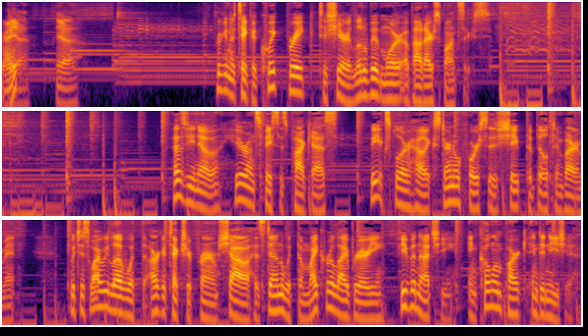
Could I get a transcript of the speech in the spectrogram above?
right Yeah. Yeah. We're going to take a quick break to share a little bit more about our sponsors. As you know, here on Spaces Podcast, we explore how external forces shape the built environment, which is why we love what the architecture firm SHAU has done with the microlibrary Fibonacci in Kolam Park, Indonesia.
